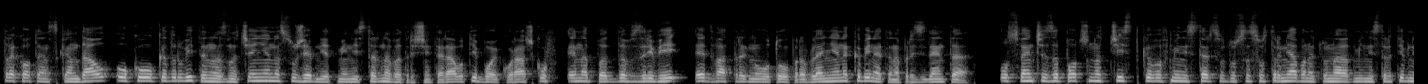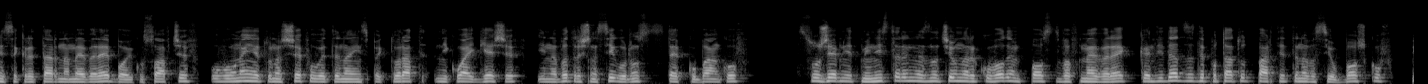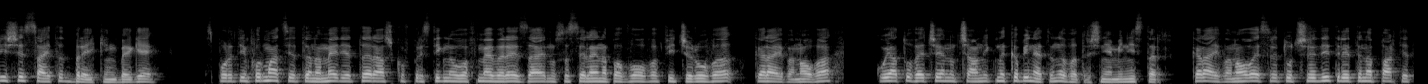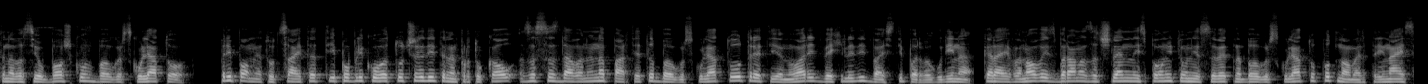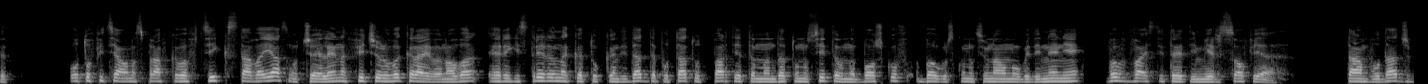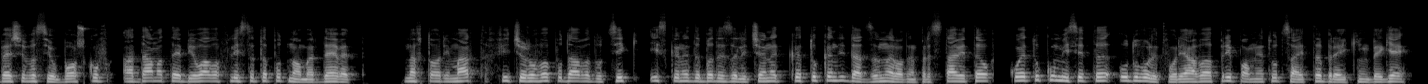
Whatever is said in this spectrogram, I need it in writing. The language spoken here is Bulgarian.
Страхотен скандал около кадровите назначения на служебният министр на вътрешните работи Бойко Рашков е на път да взриви едва тръгналото управление на кабинета на президента. Освен, че започна чистка в Министерството с устраняването на административния секретар на МВР Бойко Славчев, уволнението на шефовете на инспекторат Николай Гешев и на вътрешна сигурност Стевко Банков, служебният министр е назначил на ръководен пост в МВР кандидат за депутат от партията на Васил Бошков, пише сайтът BreakingBG. Според информацията на медията, Рашков пристигнал в МВР заедно с Елена Павлова Фичерова Карайванова, която вече е началник на кабинета на вътрешния министр. Кара Иванова е сред учредителите на партията на Васил Бошков Българско лято. Припомнят от сайтът и публикуват учредителен протокол за създаване на партията Българско лято от 3 януари 2021 година. Кара Иванова е избрана за член на изпълнителния съвет на Българско лято под номер 13. От официална справка в ЦИК става ясно, че Елена Фичерова Карайванова е регистрирана като кандидат-депутат от партията мандатоносител на Бошков Българско национално обединение в 23-ти МИР София. Там водач беше Васил Бошков, а дамата е била в листата под номер 9. На 2 март Фичерова подава до ЦИК искане да бъде заличена като кандидат за народен представител, което комисията удовлетворява, припомнят от сайта BreakingBG.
